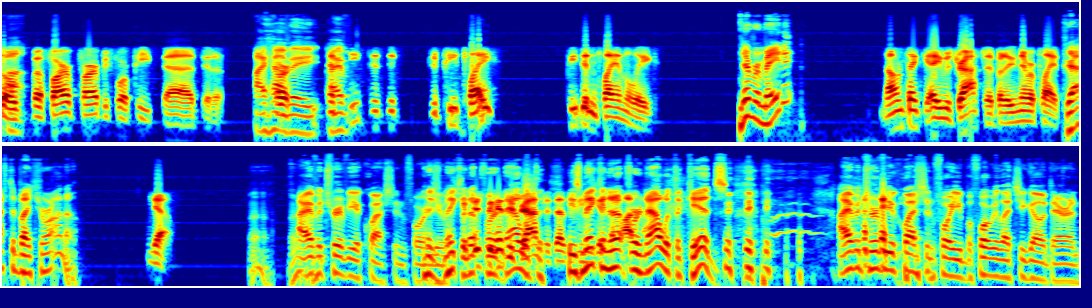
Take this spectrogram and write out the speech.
So, Uh, but far far before Pete uh, did it. I have Or- a. and have, Pete, did, did, did Pete play? Pete didn't play in the league. Never made it. I don't think he was drafted, but he never played. Drafted by Toronto. Yeah. Oh, all I have a trivia question for He's you. making up for it now. With drafted the, he's making it up for now with the kids. I have a trivia question for you before we let you go, Darren.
